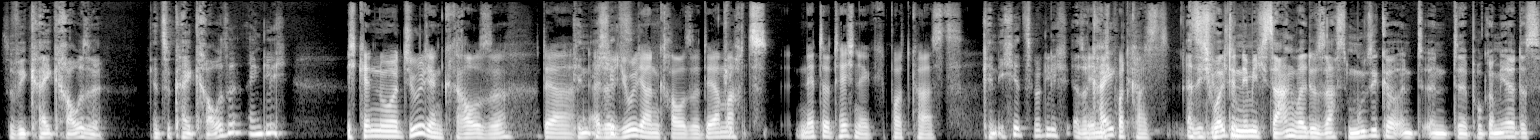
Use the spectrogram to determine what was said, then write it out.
So wie Kai Krause. Kennst du Kai Krause eigentlich? Ich kenne nur Julian Krause, der, Kenn ich also jetzt? Julian Krause, der macht nette Technik-Podcasts. Kenn ich jetzt wirklich? Also Nee, Kai, Podcast. Also ich wollte nämlich sagen, weil du sagst Musiker und, und äh, Programmierer, das,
